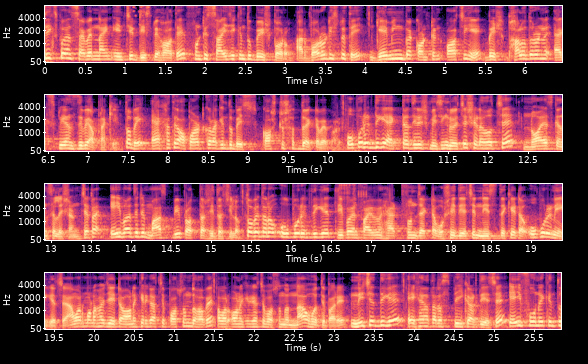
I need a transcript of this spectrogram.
সিক্স পয়েন্ট সেভেন নাইন ইঞ্চির ডিসপ্লে হওয়াতে ফোনটির সাইজে কিন্তু বেশ বড়। আর বড় ডিসপ্লেতে গেমিং বা কন্টেন্ট ওয়াচিং এ বেশ ভালো ধরনের এক্সপিরিয়েন্স দেবে আপনাকে। তবে এক হাতে অপারেট করা কিন্তু বেশ কষ্টসাধ্য একটা ব্যাপার। উপরের দিকে একটা জিনিস মিসিং রয়েছে, সেটা হচ্ছে নয়েজ ক্যান্সেলেশন যেটা এই বাজেটে মাস্ট বি প্রত্যাশিত ছিল। তবে তারা উপরের দিকে থ্রি পয়েন্ট ফাইভ হেডফোন যে একটা বসিয়ে দিয়েছে, নিচ থেকে এটা উপরে নিয়ে গেছে। আমার মনে হয় যে এটা অনেকের কাছে পছন্দ হবে, আবার অনেকের কাছে পছন্দ নাও হতে পারে। নিচের দিকে এখানে তারা স্পিকার দিয়েছে। এই ফোনে কিন্তু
